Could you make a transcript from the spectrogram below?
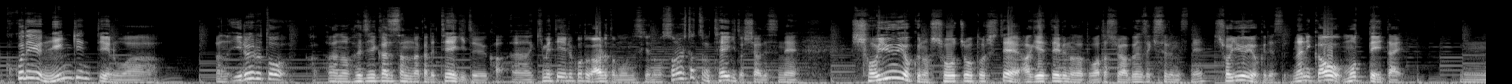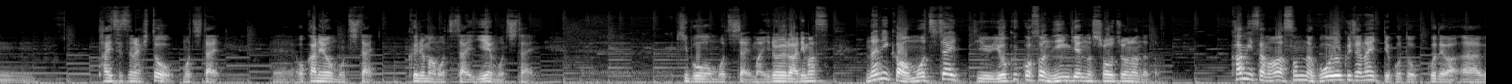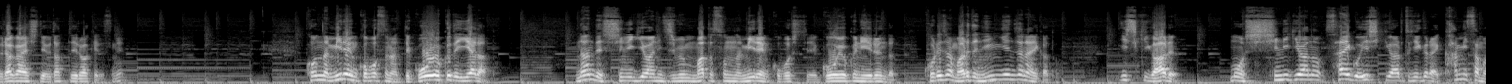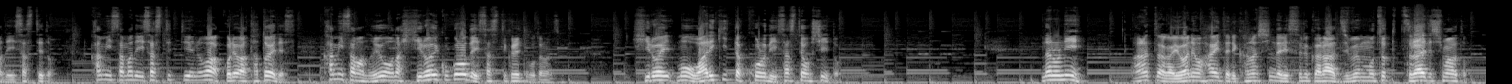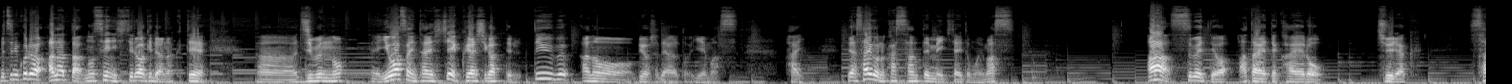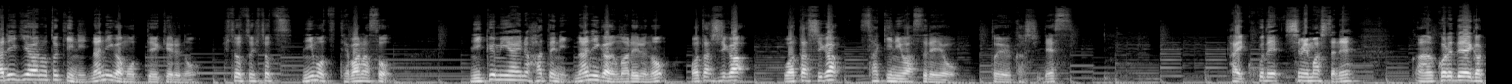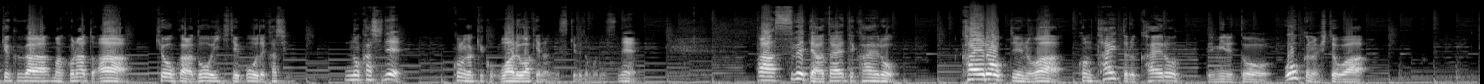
ここで言う人間っていうのは、あの、いろいろと、あの、藤井風さんの中で定義というか、決めていることがあると思うんですけども、その一つの定義としてはですね、所有欲の象徴として挙げているのだと私は分析するんですね。所有欲です。何かを持っていたい。うん、大切な人を持ちたい。えー、お金を持ちたい。車持ちたい。家持ちたい。えー、希望を持ちたい。まあ、いろいろあります。何かを持ちたいっていう欲こそ人間の象徴なんだと。神様はそんな強欲じゃないっていうことをここでは裏返しで歌っているわけですね。こんな未練こぼすなんて強欲で嫌だと。なんで死に際に自分またそんな未練こぼして強欲にいるんだこれじゃまるで人間じゃないかと。意識がある。もう死に際の最後意識がある時ぐらい神様でいさせてと。神様でいさせてっていうのは、これは例えです。神様のような広い心でいさせてくれってことなんですよ。広い、もう割り切った心でいさせてほしいと。なのに、あなたが弱音を吐いたり悲しんだりするから自分もちょっと釣られてしまうと。別にこれはあなたのせいにしてるわけではなくて、あ自分の弱さに対して悔しがってるっていう、あの、描写であると言えます。はい。では最後の歌詞3点目いきたいと思います。ああ、すべてを与えて帰ろう。中略。去り際の時に何が持っていけるの？一つ一つ荷物手放そう。憎み合いの果てに何が生まれるの？私が、私が先に忘れよう。という歌詞です。はい、ここで締めましたね。あの、これで楽曲が、まあ、この後、ああ、今日からどう生きていこうで歌詞の歌詞で、この楽曲終わるわけなんですけれどもですね。あ、すべて与えて帰ろう。帰ろうっていうのは、このタイトル帰ろうって見ると、多くの人は、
